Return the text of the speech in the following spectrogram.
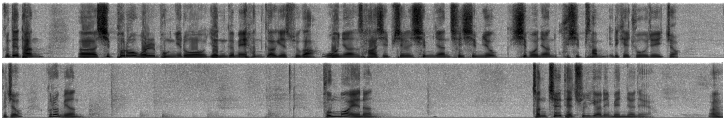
근데 단 10%월 어, 복리로 연금의 현가 개수가 5년 47, 10년 76, 15년 93 이렇게 주어져 있죠. 그죠? 그러면 분모에는 전체 대출 기간이 몇 년이에요? 네.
